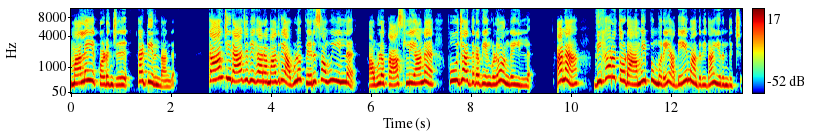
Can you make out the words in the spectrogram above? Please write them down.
மலையை கொடைஞ்சு கட்டியிருந்தாங்க. காஞ்சி ராஜவிகாரம் மாதிரி அவ்வளோ பெருசாவும் இல்ல. அவ்வளோ காஸ்ட்லியான பூஜா திரவியங்களும் அங்க இல்ல. ஆனா விகாரத்தோட அமைப்பு முறை அதே மாதிரி தான் இருந்துச்சு.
